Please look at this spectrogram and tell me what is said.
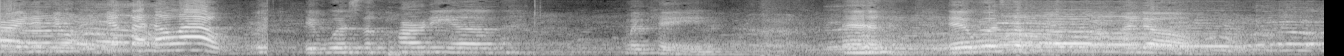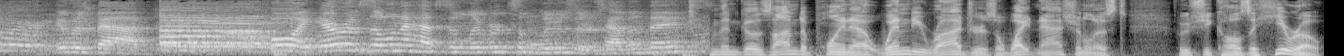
right, if you get the hell out. It was the party of McCain. And it was the, I know, it was bad. Boy, Arizona has delivered some losers, haven't they? And then goes on to point out Wendy Rogers, a white nationalist who she calls a hero.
